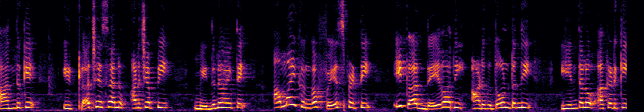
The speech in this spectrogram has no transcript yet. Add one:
అందుకే ఇట్లా చేశాను అని చెప్పి మిథున అయితే అమాయకంగా ఫేస్ పెట్టి ఇక దేవాని అడుగుతూ ఉంటుంది. ఇంతలో అక్కడికి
